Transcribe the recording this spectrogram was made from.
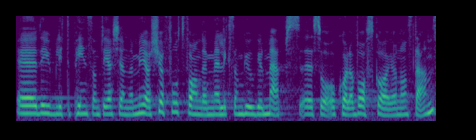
det är ju lite pinsamt att erkänna, men jag kör fortfarande med liksom Google Maps eh, så, och kollar var ska jag någonstans.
